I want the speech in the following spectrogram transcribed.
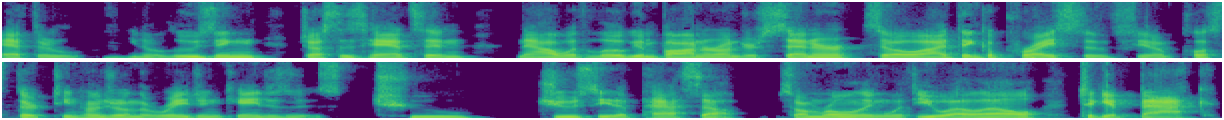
after you know losing Justice Hansen, now with Logan Bonner under center. So I think a price of you know plus thirteen hundred on the Raging Cajuns is too juicy to pass up. So I'm rolling with ULL to get back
